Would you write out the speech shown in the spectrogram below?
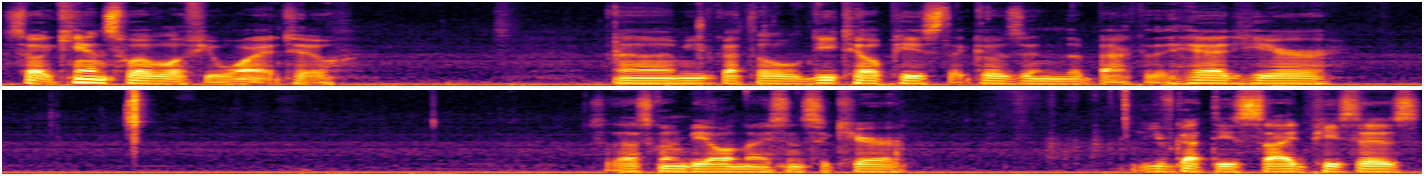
so it can swivel if you want it to. Um, you've got the little detail piece that goes in the back of the head here. So that's going to be all nice and secure you've got these side pieces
